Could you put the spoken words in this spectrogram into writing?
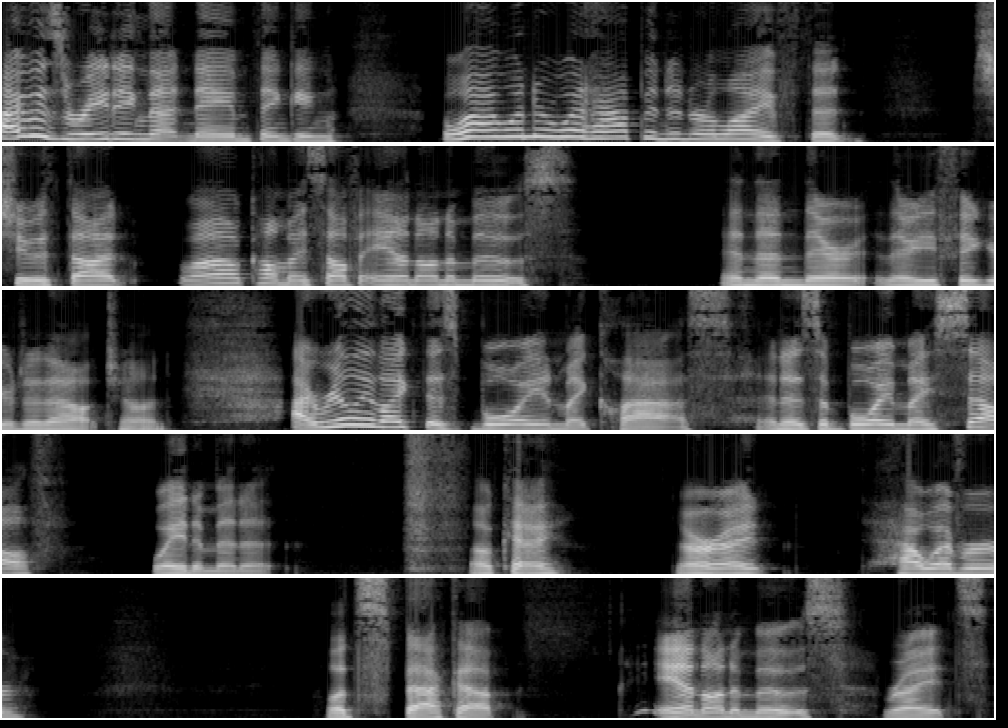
I was reading that name thinking, well, I wonder what happened in her life that she thought, well, I'll call myself Anne on a moose. And then there there you figured it out, Jon. I really like this boy in my class. And as a boy myself, wait a minute. Okay. All right. However, let's back up. Anne on a moose writes,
